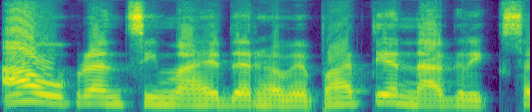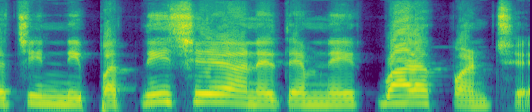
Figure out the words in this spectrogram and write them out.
આ ઉપરાંત સીમા હૈદર હવે ભારતીય નાગરિક સચિનની પત્ની છે અને તેમને એક બાળક પણ છે.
